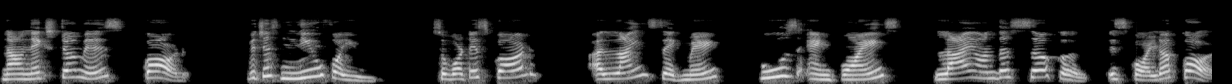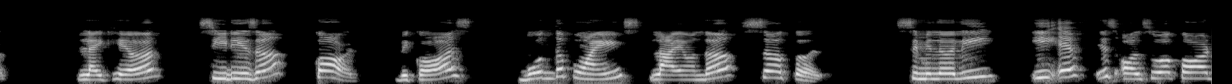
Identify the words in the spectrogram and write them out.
Now next term is chord which is new for you. So what is chord? A line segment whose endpoints lie on the circle is called a chord. Like here CD is a chord because both the points lie on the circle. Similarly, EF is also a chord.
